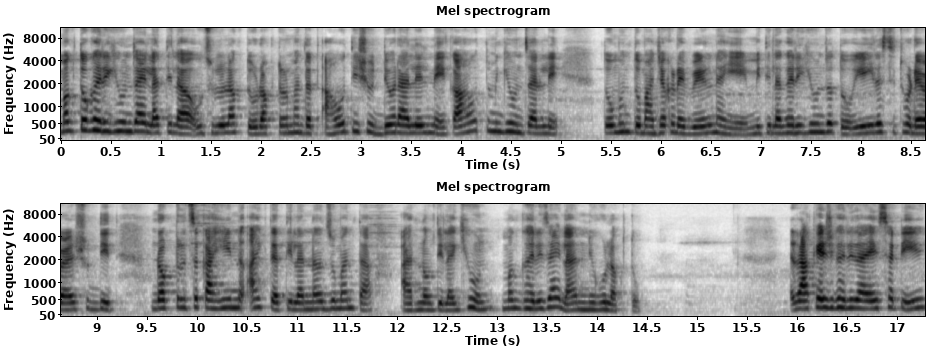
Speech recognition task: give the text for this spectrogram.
मग तो घरी घेऊन जायला तिला उचलू लागतो. डॉक्टर म्हणतात अहो ती शुद्धीवर आलेली नाही का? हो तुम्ही घेऊन चालले. तो म्हणतो माझ्याकडे वेळ नाही आहे मी तिला घरी घेऊन जातो येईलच ती थोड्या वेळा शुद्धीत. डॉक्टरचं काही न ऐकता तिला न जुमानता आर्णव तिला घेऊन मग घरी जायला निघू लागतो. राकेश घरी जायसाठी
